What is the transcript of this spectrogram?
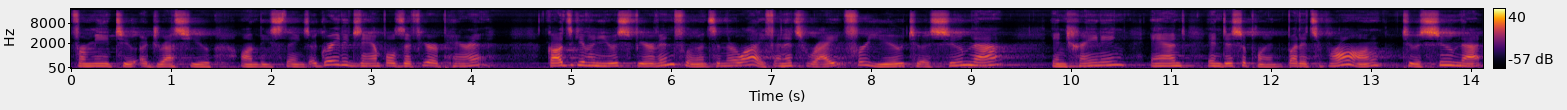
for me to address you on these things. A great example is if you're a parent, God's given you a sphere of influence in their life, and it's right for you to assume that in training and in discipline. But it's wrong to assume that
